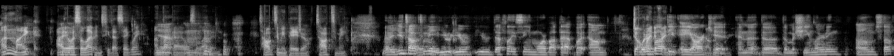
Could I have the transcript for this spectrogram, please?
unlike iOS 11, see that segue? Unlike Yeah. iOS Mhm. 11. Talk to me, Pedro. Talk to me. no, you talk to me. you You think you definitely seen more about that. But um, Don't what about if do- the AR No, kit and the, the the machine learning um stuff?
